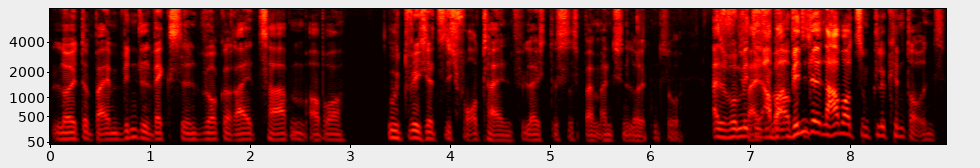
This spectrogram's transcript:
Leute beim Windelwechseln Würgereiz haben, aber gut, will ich jetzt nicht verurteilen. Vielleicht ist es bei manchen Leuten so. Also womit Weil, ich aber überhaupt nicht, Windeln haben wir zum Glück hinter uns.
